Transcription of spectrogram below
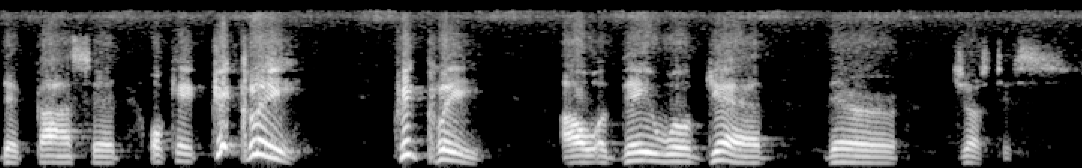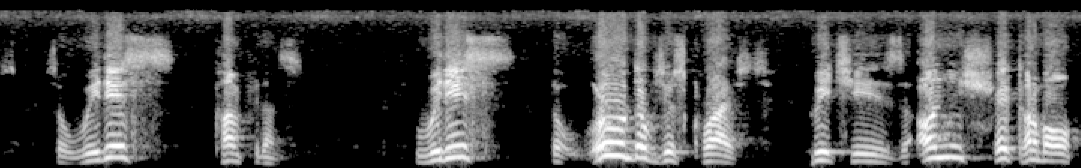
that God said, okay, quickly, quickly, our, they will get their justice. So with this confidence, with this, the word of Jesus Christ, which is unshakable,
